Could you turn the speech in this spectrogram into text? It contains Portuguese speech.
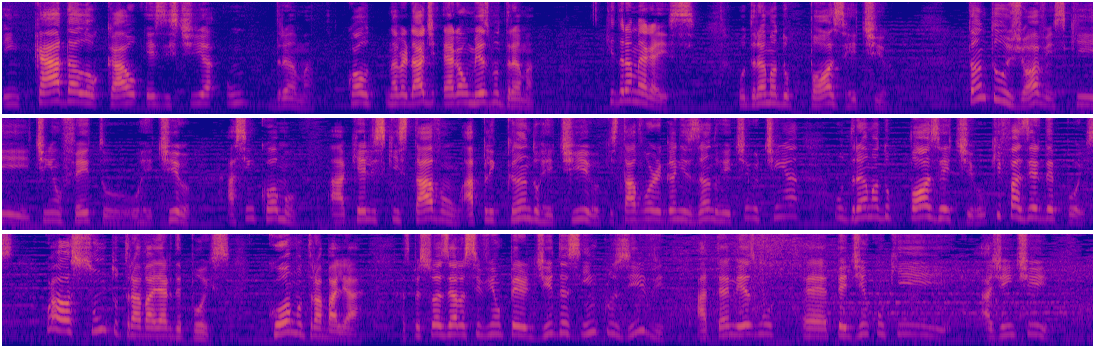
Em cada local existia um drama. Qual, na verdade, era o mesmo drama. Que drama era esse? O drama do pós-retiro tanto os jovens que tinham feito o retiro, assim como aqueles que estavam aplicando o retiro, que estavam organizando o retiro, tinha o drama do pós-retiro. O que fazer depois? Qual assunto trabalhar depois? Como trabalhar? As pessoas elas se viam perdidas, inclusive até mesmo é, pediam com que a gente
